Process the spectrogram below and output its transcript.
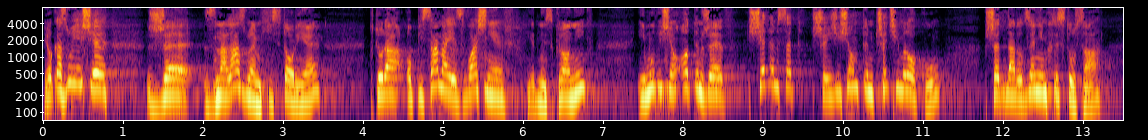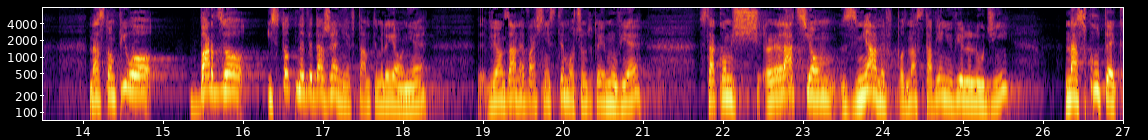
I okazuje się, że znalazłem historię, która opisana jest właśnie w jednym z kronik i mówi się o tym, że w 763 roku przed narodzeniem Chrystusa nastąpiło bardzo istotne wydarzenie w tamtym rejonie, wiązane właśnie z tym, o czym tutaj mówię, z taką relacją zmiany w nastawieniu wielu ludzi na skutek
